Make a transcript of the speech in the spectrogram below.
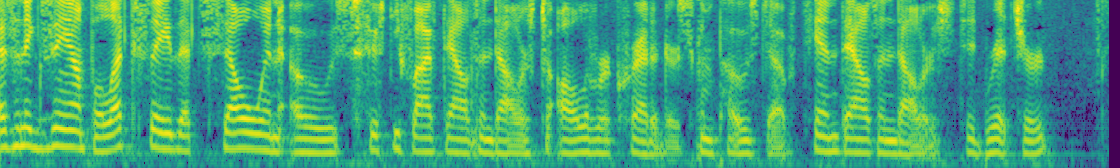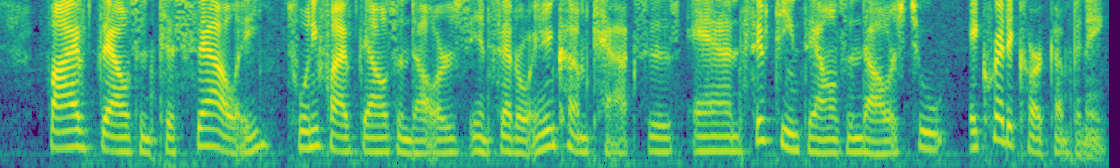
As an example, let's say that Selwyn owes $55,000 to all of her creditors, composed of $10,000 to Richard, $5,000 to Sally, $25,000 in federal income taxes, and $15,000 to a credit card company.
